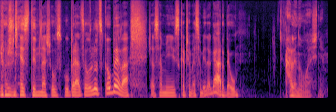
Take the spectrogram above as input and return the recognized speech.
różnie z tym naszą współpracą ludzką bywa. Czasami skaczemy sobie do gardeł. Ale no właśnie.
